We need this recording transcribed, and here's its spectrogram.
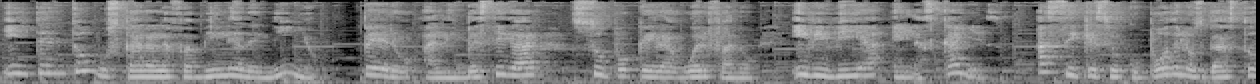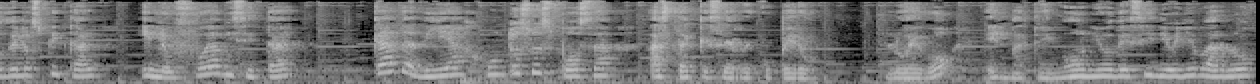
intentó buscar a la familia del niño, pero al investigar supo que era huérfano y vivía en las calles. Así que se ocupó de los gastos del hospital y lo fue a visitar cada día junto a su esposa hasta que se recuperó. Luego, el matrimonio decidió llevarlo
